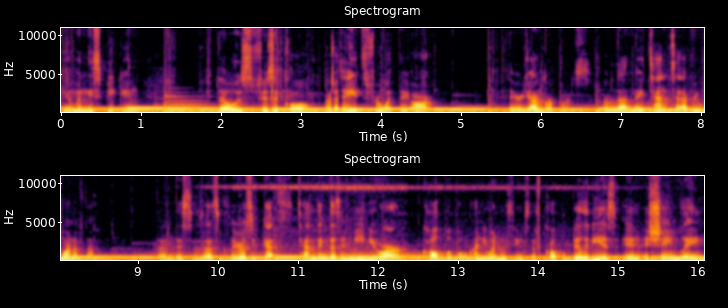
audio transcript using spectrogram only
humanly speaking, those physical states for what they are, their younger parts. And then they tend to every one of them. And this is as clear as it gets. Tending doesn't mean you are culpable. Anyone who thinks of culpability is in a shame, blame,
